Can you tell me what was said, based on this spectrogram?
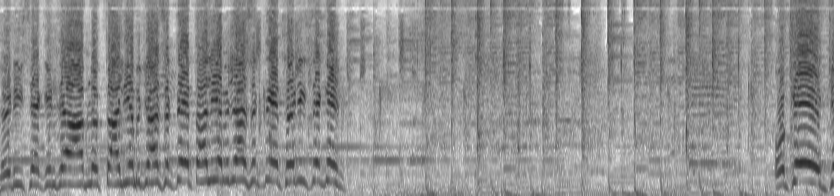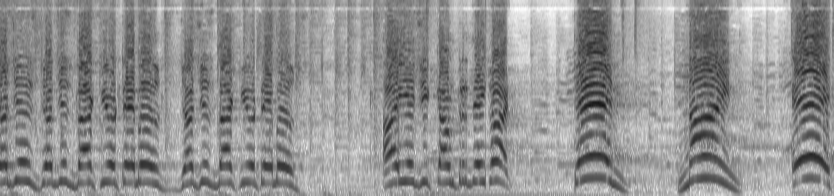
थर्टी सेकेंड है, आप लोग तालियाँ बजा सकते हैं, तालियाँ बजा सकते हैं थर्टी सेकेंड ओके जजेस जजेस बैक टू योर टेबल्स जजेस बैक टू योर टेबल्स आइए जी काउंटर दे स्टार्ट टेन नाइन एट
